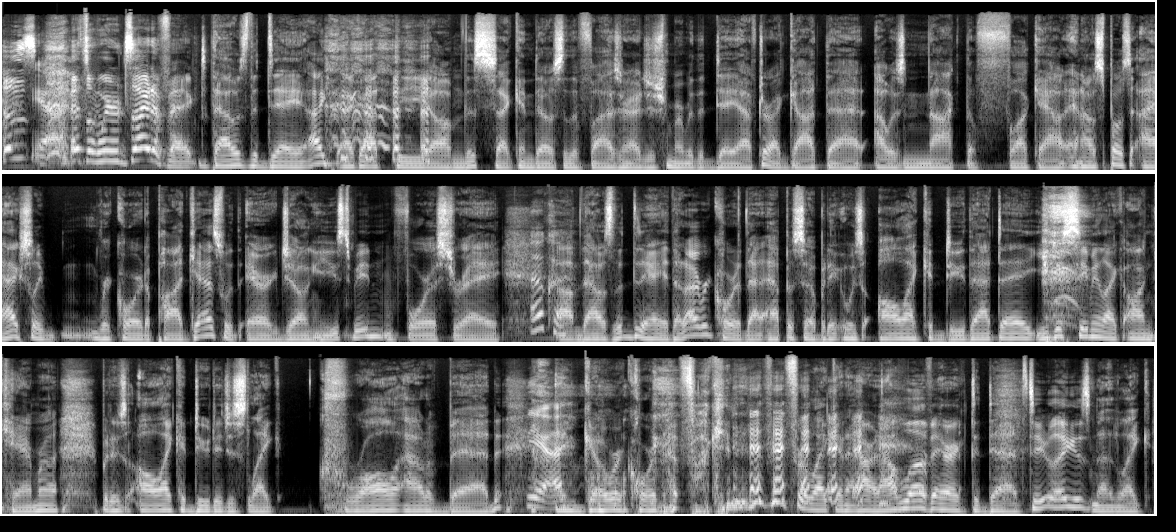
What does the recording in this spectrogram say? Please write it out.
it was. Yeah. That's a weird side effect. That was the day I, I got the um the second dose of the Pfizer. I just remember the day after I got that, I was knocked the fuck out. And I was supposed to I actually recorded a podcast with Eric Jung. He used to be in Forest Ray. Okay. Um, that was the day that I recorded that episode, but it was all I could do that day. You just see me like on camera, but it was all I could do to just like crawl out of bed Yeah. and go record that fucking interview for like an hour. And I love Eric to death too. Like it's not like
